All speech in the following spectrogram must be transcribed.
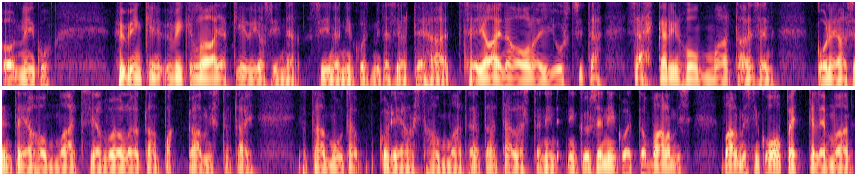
on niin kuin hyvinkin, hyvinkin laaja kirjo siinä, siinä niin kuin, että mitä siellä tehdään. Että se ei aina ole just sitä sähkärin hommaa tai sen koneasentajan hommaa, että siellä voi olla jotain pakkaamista tai jotain muuta korjaamista hommaa tai jotain tällaista, niin, niin kyllä se, niin kuin, että on valmis, valmis niin kuin opettelemaan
